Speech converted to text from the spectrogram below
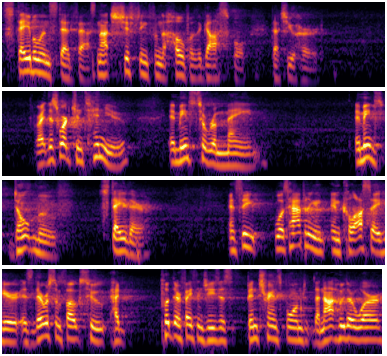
stable and steadfast, not shifting from the hope of the gospel that you heard. Right? This word continue, it means to remain. It means don't move, stay there. And see, what's happening in Colossae here is there were some folks who had put their faith in Jesus, been transformed, they're not who they were,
